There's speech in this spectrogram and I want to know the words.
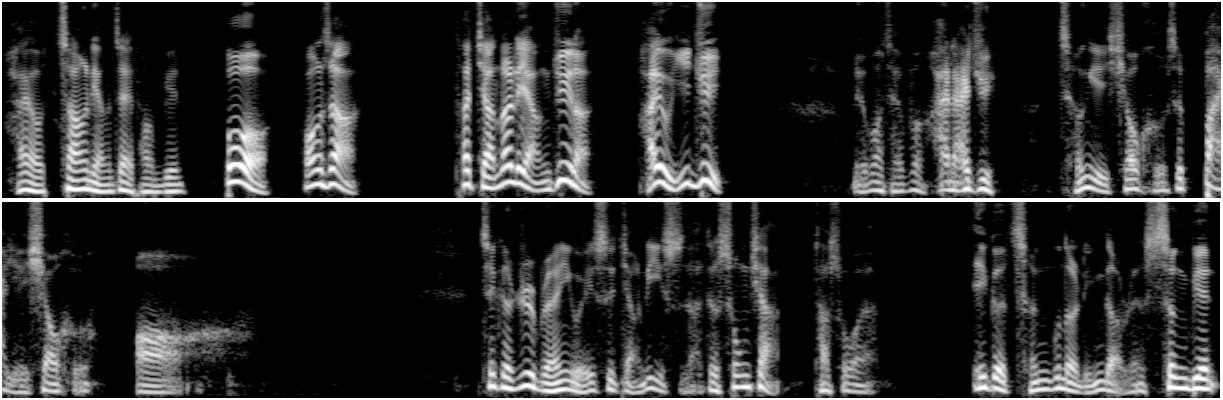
还有张良在旁边，不，皇上。他讲了两句了，还有一句，刘邦才问还哪一句？成也萧何，是败也萧何。哦，这个日本人有一次讲历史啊，这松下他说啊，一个成功的领导人身边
